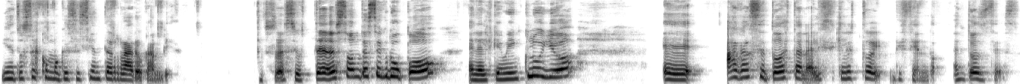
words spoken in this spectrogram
y entonces como que se siente raro cambiar. Entonces, si ustedes son de ese grupo en el que me incluyo, eh, háganse todo este análisis que les estoy diciendo. Entonces,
